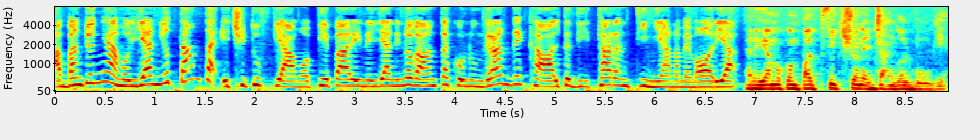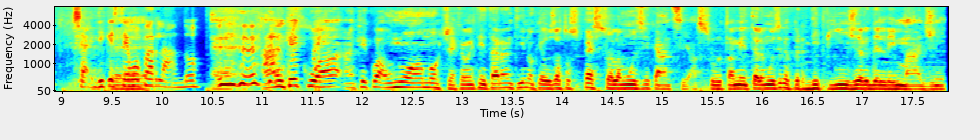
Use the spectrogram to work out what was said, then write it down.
Abbandoniamo gli anni 80 e ci tuffiamo a pie pari negli anni 90 con un grande cult di tarantiniana memoria. Arriviamo con Pulp Fiction e Jungle Boogie. Cioè, di che stiamo Eh, parlando? Eh, anche, qua, anche qua un uomo, cioè Quentin Tarantino, che ha usato spesso la musica, anzi assolutamente la musica, per dipingere delle immagini.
